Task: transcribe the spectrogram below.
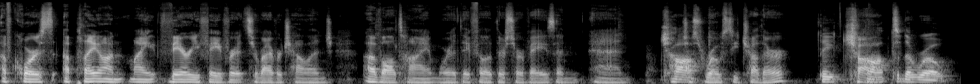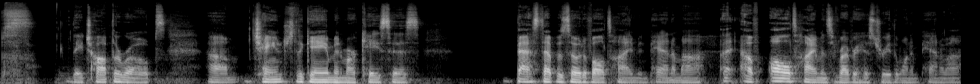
Of course, a play on my very favorite Survivor challenge of all time, where they fill out their surveys and and Chop. just roast each other. they chopped chopped. the ropes. They chopped the ropes, um, changed the game in Marquesas. Best episode of all time in Panama, uh, of all time in Survivor history, the one in Panama.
